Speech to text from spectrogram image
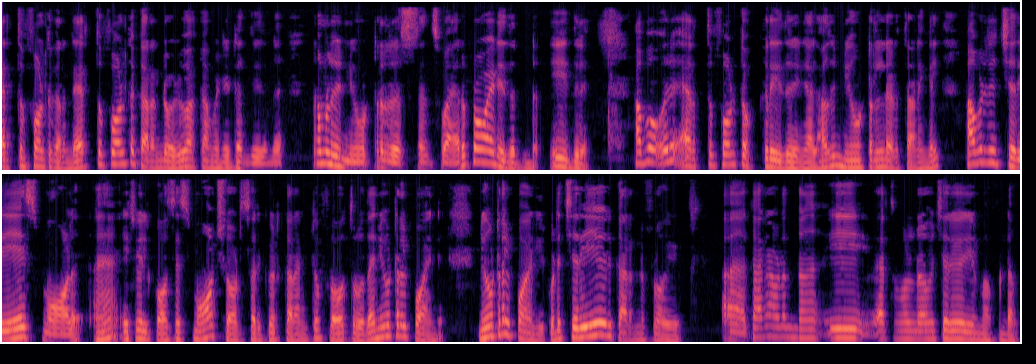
earth fault current earth fault current ഒഴിവാക്കാൻ വേണ്ടിയിട്ട് എന്ത് ചെയ്തിട്ടുണ്ട് നമ്മൾ ഒരു ന്യൂട്രൽ റെസിസ്റ്റൻസ് വയർ പ്രൊവൈഡ് ചെയ്തിട്ടുണ്ട് ഈ ഇതിൽ അപ്പോൾ ഒരു എർത്ത് ഫോൾട്ട് ഒക്കെ ചെയ്ത് കഴിഞ്ഞാൽ അത് ന്യൂട്രലിന്റെ അടുത്താണെങ്കിൽ അവിടെ ഒരു ചെറിയ small it will cause a small short circuit current to flow through the neutral point neutral പോയിന്റിൽ കൂടെ ചെറിയൊരു കറണ്ട് ഫ്ലോ ചെയ്യും. കാരണം അവിടെ എന്താണ് ഈ എർത്ത് ഉണ്ടാവും ചെറിയൊരു ഇ എം എഫ് ഉണ്ടാവും.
